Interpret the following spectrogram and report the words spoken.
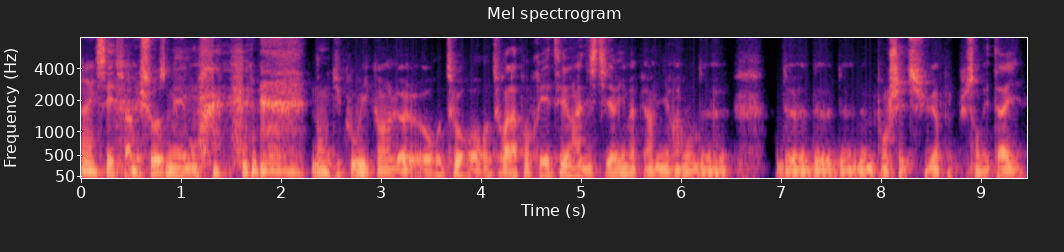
On essayait de faire des choses mais bon. Donc du coup oui quand le au retour au retour à la propriété dans la distillerie m'a permis vraiment de de, de de, de me pencher dessus un peu plus en détail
